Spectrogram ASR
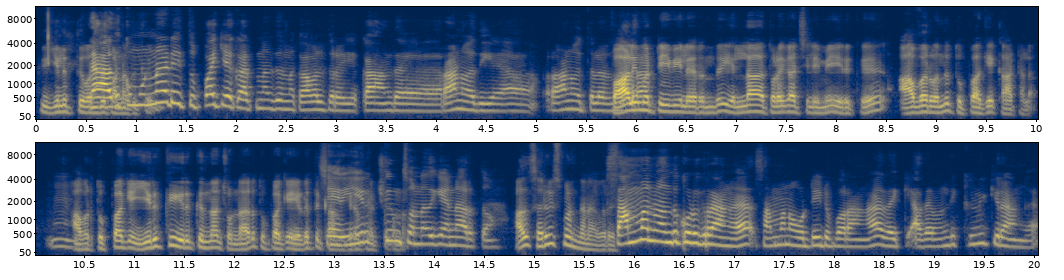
இழுத்து வந்து அதுக்கு முன்னாடி துப்பாக்கியை காட்டினது அந்த காவல்துறை கா- அந்த ராணுவ அதிக ராணுவத்துல பாலிமர் டிவியில இருந்து எல்லா தொலைக்காட்சியிலுமே இருக்கு. அவர் வந்து துப்பாக்கியை காட்டல. அவர் துப்பாக்கி இருக்கு இருக்குன்னு தான் சொன்னாரு. துப்பாக்கியை எடுத்து இருக்குன்னு. சொன்னதுக்கு என்ன அர்த்தம்? அது சர்வீஸ்மேன் தானே அவரு. சம்மன் வந்து கொடுக்குறாங்க. சம்மனை ஒட்டிட்டு போறாங்க. அதை அதை வந்து கிழிக்கிறாங்க.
